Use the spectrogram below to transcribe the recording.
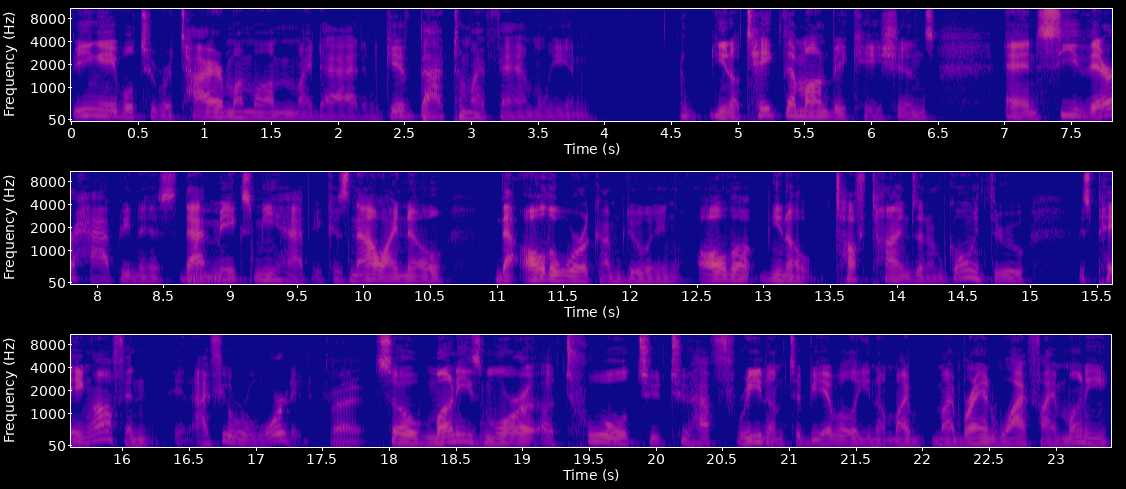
being able to retire my mom and my dad and give back to my family and you know take them on vacations and see their happiness that Mm. makes me happy because now i know that all the work i'm doing all the you know tough times that i'm going through is paying off and, and i feel rewarded Right. so money's more a, a tool to to have freedom to be able to, you know, my my brand Wi-Fi money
